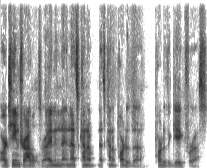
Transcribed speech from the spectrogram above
Our team travels right and, and that's kind of that's kind of part of the part of the gig for us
